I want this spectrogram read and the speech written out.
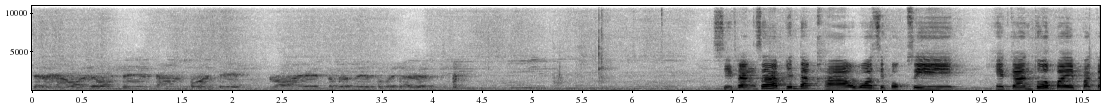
ได้การวันที่หกสี่การปกติร้อยตำรวจเอกสุภชัยเวช สีตรังทราบเย็นตะขาวว16 4 เหตุการณ์ทั่วไปปก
